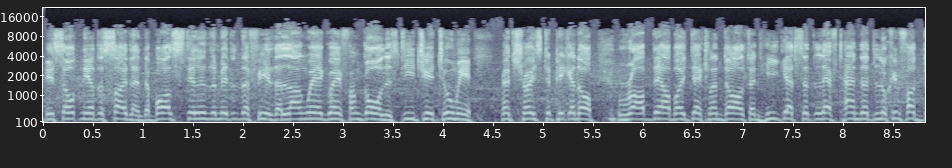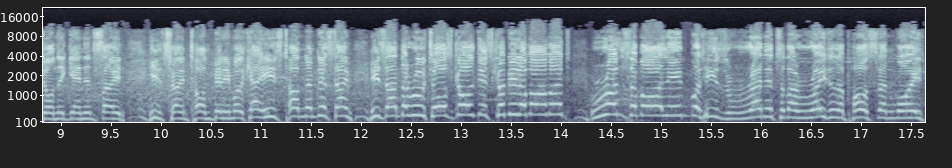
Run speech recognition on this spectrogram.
He's out near the sideline. The ball's still in the middle of the field, a long way away from goal. It's DJ Toomey and tries to pick it up. Robbed there by Declan Dalton. He gets it left handed looking for Dunn again inside. He'll try and turn Billy Mulcahy. He's turned him this time. He's on the route to his goal. This could be the moment. Runs the ball in, but he's ran it to the right of the post and wide.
